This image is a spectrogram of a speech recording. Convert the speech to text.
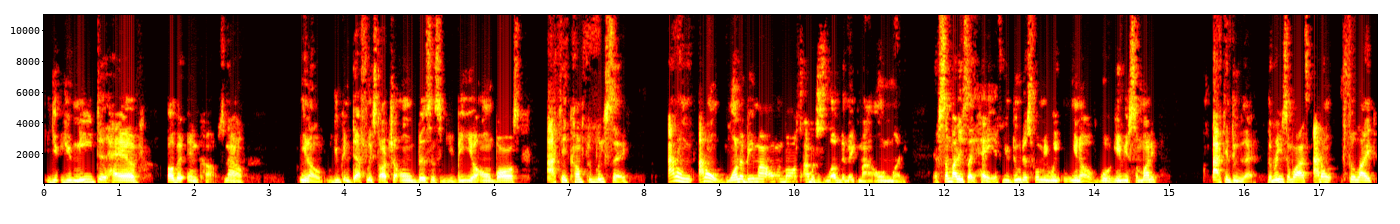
You you need to have other incomes. Now, you know, you can definitely start your own business and you be your own boss. I can comfortably say, I don't I don't want to be my own boss. I would just love to make my own money. If somebody's like, hey, if you do this for me, we you know, we'll give you some money, I can do that. The reason why is I don't feel like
